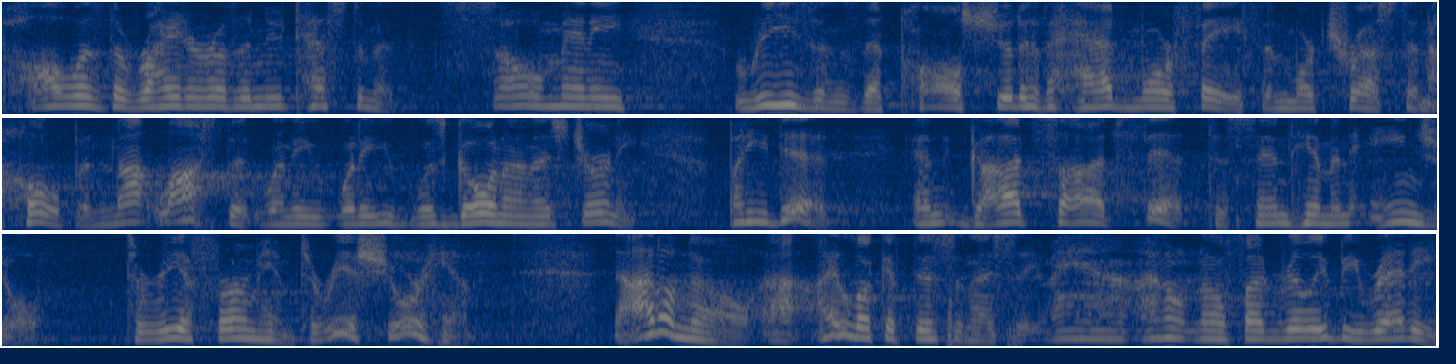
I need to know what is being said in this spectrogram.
Paul was the writer of the New Testament. So many reasons that Paul should have had more faith and more trust and hope and not lost it when he, when he was going on his journey. But he did. And God saw it fit to send him an angel to reaffirm him, to reassure him. Now, I don't know. I look at this and I say, man, I don't know if I'd really be ready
